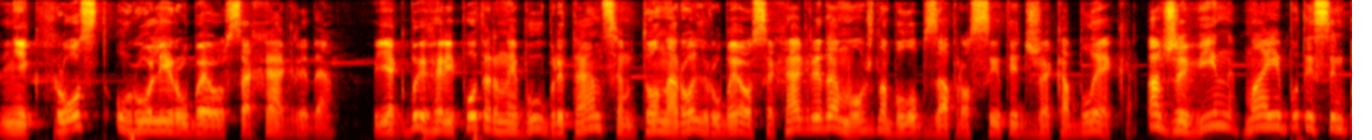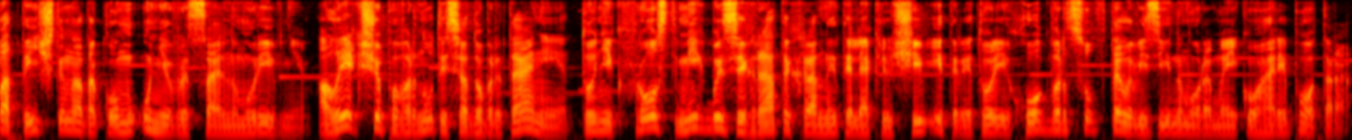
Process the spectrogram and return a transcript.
Нік Фрост у ролі Рубеуса Хагріда. Якби Гаррі Поттер не був британцем, то на роль Рубеуса Хагріда можна було б запросити Джека Блека, адже він має бути симпатичним на такому універсальному рівні. Але якщо повернутися до Британії, то Нік Фрост міг би зіграти хранителя ключів і території Хогвартсу в телевізійному ремейку Гаррі Поттера.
